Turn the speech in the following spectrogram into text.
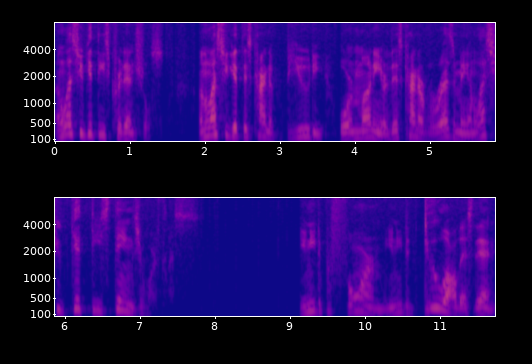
unless you get these credentials, unless you get this kind of beauty or money or this kind of resume, unless you get these things, you're worthless. You need to perform, you need to do all this, then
